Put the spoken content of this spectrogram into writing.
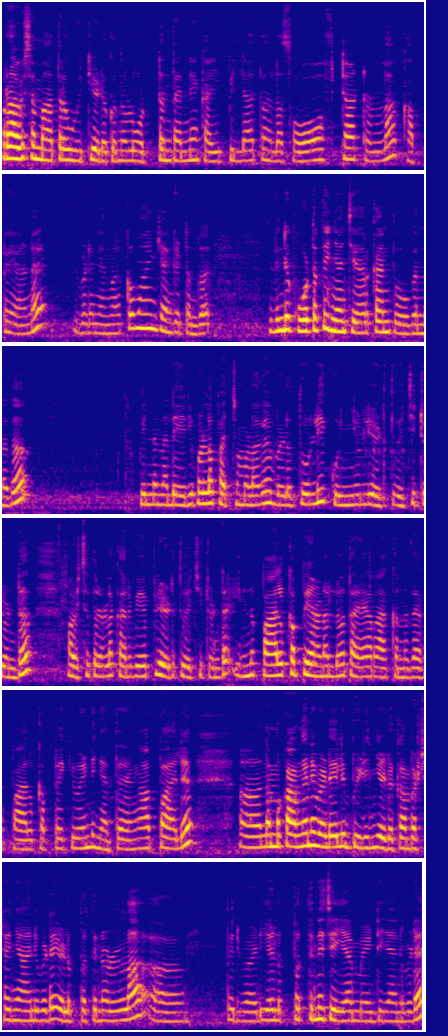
പ്രാവശ്യം മാത്രമേ ഊറ്റിയെടുക്കുന്നുള്ളൂ. ഒട്ടും തന്നെ കയ്പില്ലാത്ത നല്ല സോഫ്റ്റായിട്ടുള്ള കപ്പയാണ് ഇവിടെ ഞങ്ങൾക്ക് വാങ്ങിക്കാൻ കിട്ടുന്നത്. ഇതിന്റെ കൂട്ടത്തിൽ ഞാൻ ചേർക്കാൻ പോകുന്നത് പിന്നെ നല്ല എരിവുള്ള പച്ചമുളക് വെളുത്തുള്ളി കുഞ്ഞുള്ളി എടുത്ത് വെച്ചിട്ടുണ്ട്. ആവശ്യത്തിനുള്ള കറിവേപ്പില എടുത്ത് വെച്ചിട്ടുണ്ട്. ഇന്ന് പാൽക്കപ്പയാണല്ലോ തയ്യാറാക്കുന്നത്. പാൽക്കപ്പയ്ക്ക് വേണ്ടി ഞാൻ തേങ്ങാപ്പാൽ നമുക്ക് അങ്ങനെ വേണേലും പിഴിഞ്ഞെടുക്കാം. പക്ഷേ ഞാനിവിടെ എളുപ്പത്തിനുള്ള പരിപാടി എളുപ്പത്തിന് ചെയ്യാൻ വേണ്ടി ഞാനിവിടെ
